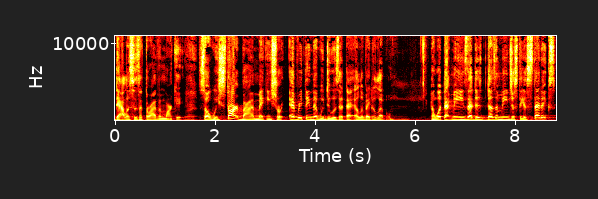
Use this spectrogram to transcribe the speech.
Dallas is a thriving market. So we start by making sure everything that we do is at that elevated level. Mm. And what that means that this doesn't mean just the aesthetics.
